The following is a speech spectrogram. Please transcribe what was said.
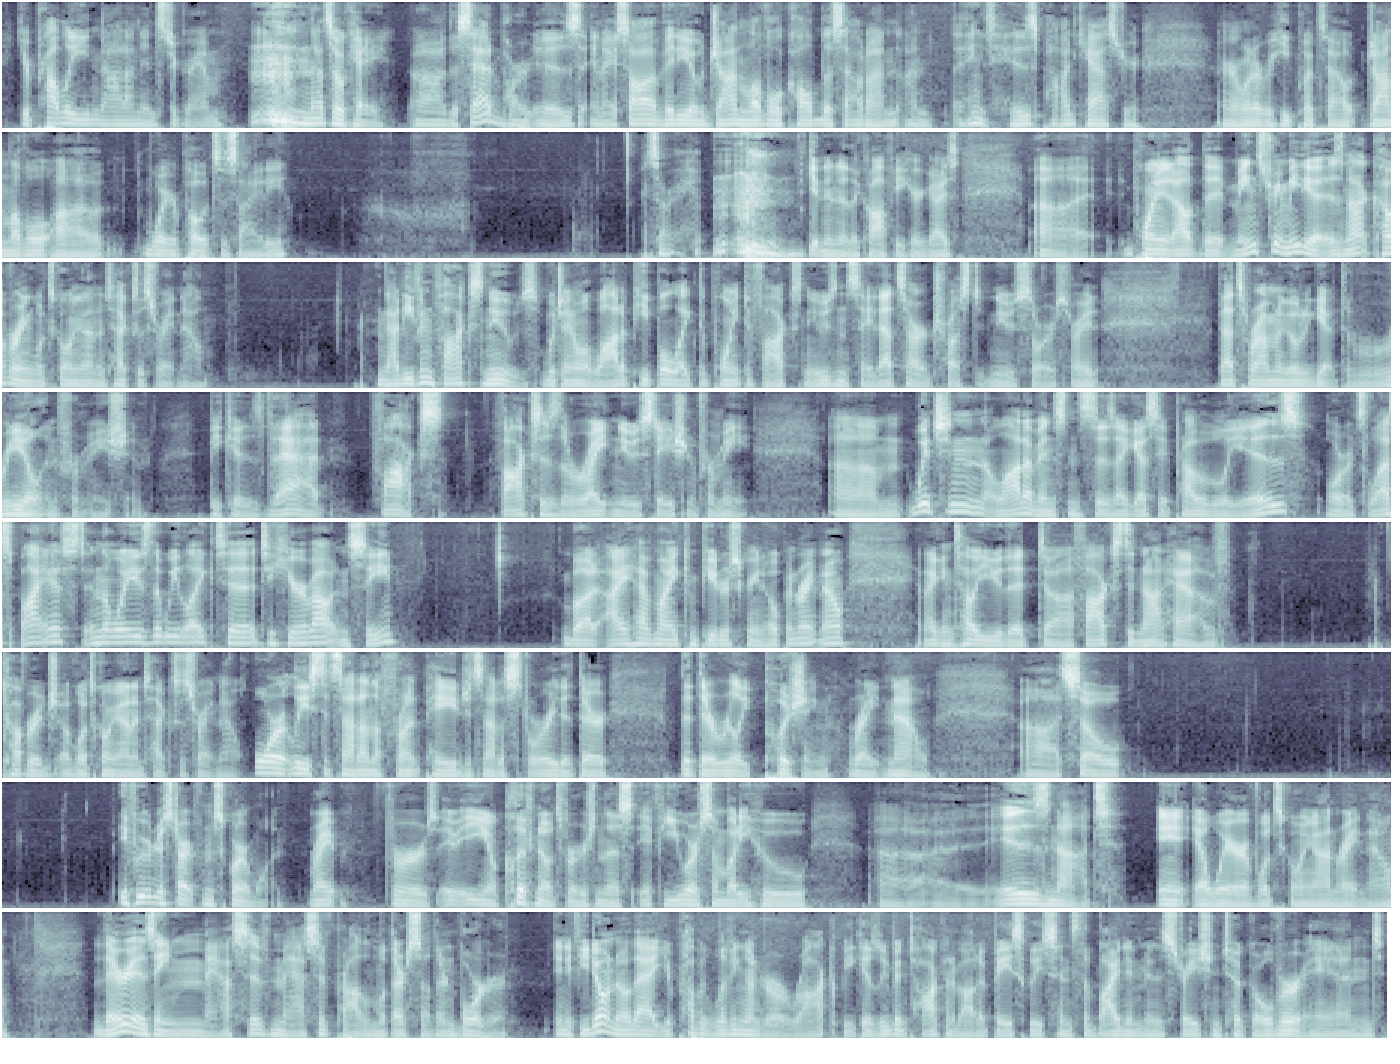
you're probably not on Instagram. That's okay. Uh, the sad part is, and I saw a video. John Lovell called this out on, on I think it's his podcast or, or whatever he puts out. John Lovell, uh, Warrior Poet Society sorry, getting into the coffee here, guys, uh, pointed out that mainstream media is not covering what's going on in Texas right now. Not even Fox News, which I know a lot of people like to point to Fox News and say that's our trusted news source, right? That's where I'm going to go to get the real information because that, Fox, Fox is the right news station for me. Um, which in a lot of instances, I guess it probably is, or it's less biased in the ways that we like to, to hear about and see. But I have my computer screen open right now, and I can tell you that uh, Fox did not have coverage of what's going on in Texas right now, or at least it's not on the front page. It's not a story that they're that they're really pushing right now. Uh, so, if we were to start from square one, right? For you know, Cliff Notes version this, if you are somebody who uh, is not aware of what's going on right now, there is a massive, massive problem with our southern border. And if you don't know that, you're probably living under a rock because we've been talking about it basically since the Biden administration took over and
